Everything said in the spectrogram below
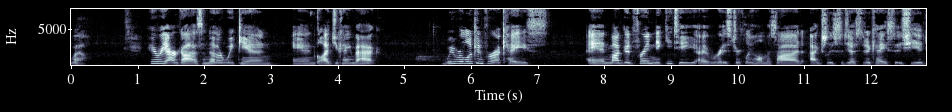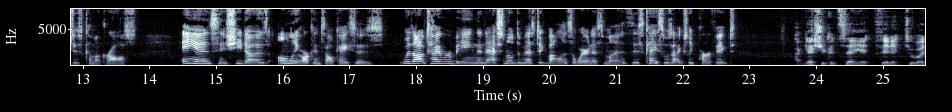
Well, here we are, guys, another weekend, and glad you came back. We were looking for a case, and my good friend Nicki Tee over at Strictly Homicide actually suggested a case that she had just come across. And since she does only Arkansas cases, with October being the National Domestic Violence Awareness Month, this case was actually perfect. I guess you could say it fit it to a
